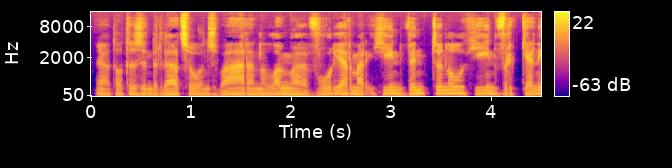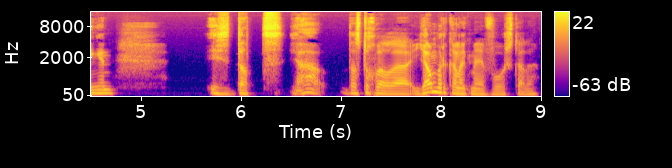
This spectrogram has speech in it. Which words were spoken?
Ja, dat is inderdaad zo een zwaar en een lang voorjaar. Maar geen windtunnel, geen verkenningen. Is dat, ja, dat is toch wel uh, jammer, kan ik mij voorstellen.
